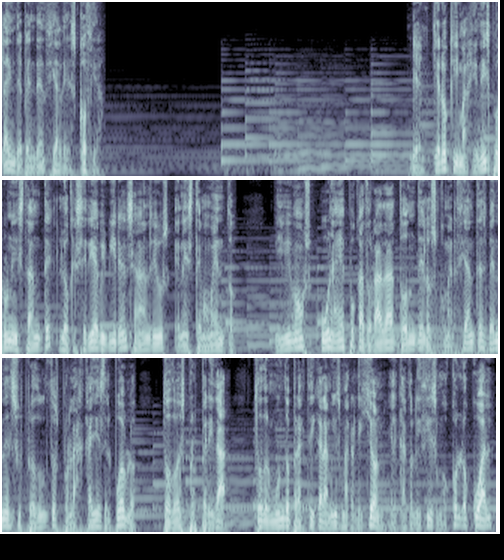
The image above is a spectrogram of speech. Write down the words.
la independencia de Escocia. Bien, quiero que imaginéis por un instante lo que sería vivir en San Andrews en este momento. Vivimos una época dorada donde los comerciantes venden sus productos por las calles del pueblo. Todo es prosperidad. Todo el mundo practica la misma religión, el catolicismo, con lo cual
